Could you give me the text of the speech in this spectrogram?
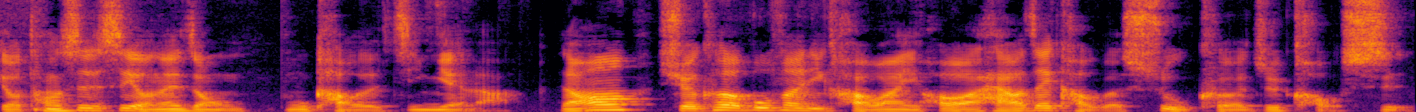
有同事是有那种补考的经验啦。然后学科的部分，你考完以后啊，还要再考个数科，就是口试。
